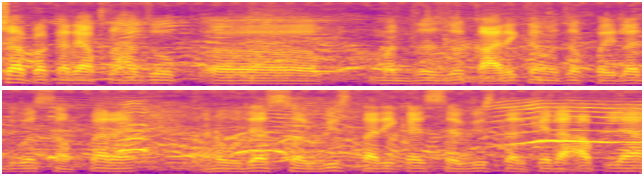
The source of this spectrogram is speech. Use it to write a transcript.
अशा प्रकारे आपला हा जो म्हणजे मंदिराचा जो कार्यक्रमाचा पहिला दिवस संपणार आहे आणि उद्या सव्वीस तारीख आहे सव्वीस तारखेला आपल्या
